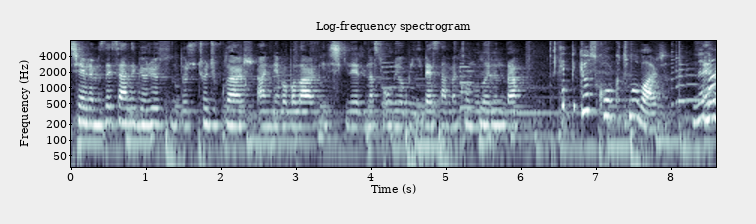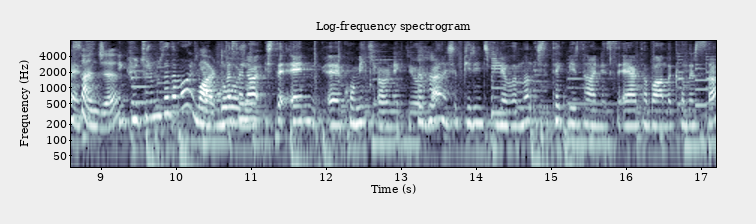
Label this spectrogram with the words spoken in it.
çevremizde sen de görüyorsundur. Çocuklar, anne babalar ilişkileri nasıl oluyor beslenme konularında. Hı-hı hep bir göz korkutma var. Neden evet. sence? E, kültürümüzde de var. Var, doğru. Mesela işte en e, komik örnek diyorum ben. İşte pirinç pilavının işte tek bir tanesi eğer tabağında kalırsa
